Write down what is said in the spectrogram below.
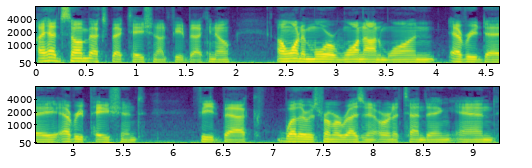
I had some expectation on feedback. You know, I wanted more one on one, every day, every patient feedback, whether it was from a resident or an attending. And,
